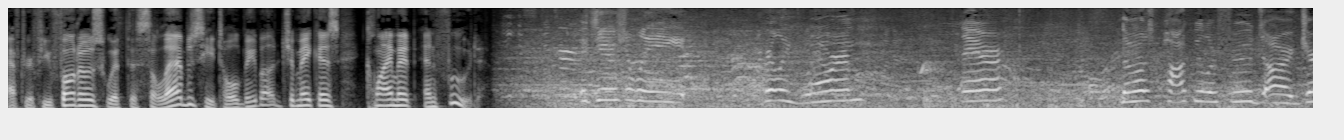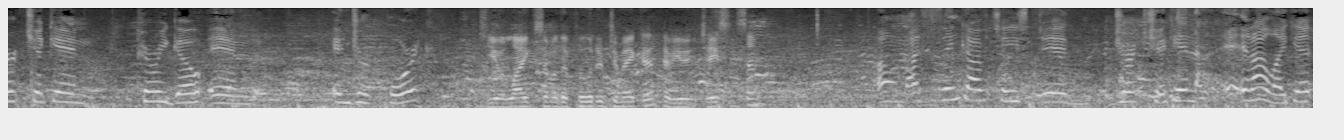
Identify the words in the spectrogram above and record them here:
After a few photos with the celebs, he told me about Jamaica's climate and food. It's usually really warm there. The most popular foods are jerk chicken, curry goat, and and jerk pork. Do you like some of the food of Jamaica? Have you tasted some? Um, I think I've tasted jerk chicken, and I like it.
